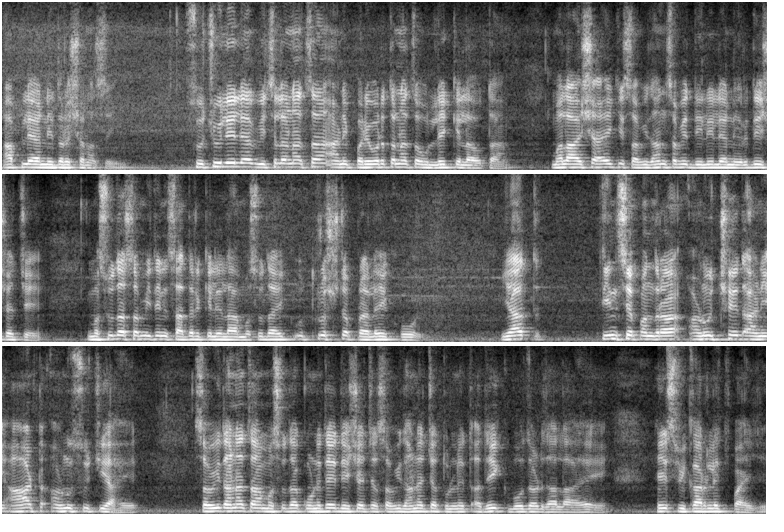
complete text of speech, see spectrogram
आपल्या निदर्शनास येईल. सुचविलेल्या विचलनाचा आणि परिवर्तनाचा उल्लेख केला होता. मला आशा आहे की संविधान सभेत दिलेल्या निर्देशाचे मसुदा समितीने सादर केलेला मसुदा एक उत्कृष्ट प्रलेख होय. यात तीनशे पंधरा अनुच्छेद आणि आठ अनुसूची आहेत. संविधानाचा मसुदा कोणत्याही देशाच्या संविधानाच्या तुलनेत अधिक बोजड झाला आहे हे स्वीकारलेच पाहिजे.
